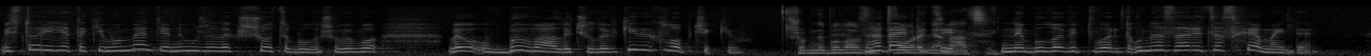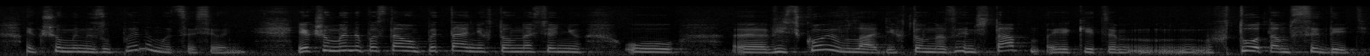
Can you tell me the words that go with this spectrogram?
в історії є такий момент, я не можу сказати, що це було, що ви, вбивали чоловіків і хлопчиків. Щоб не було Згадайте відтворення ці, нації. не було відтворення. У нас зараз ця схема йде. Якщо ми не зупинимо це сьогодні, якщо ми не поставимо питання, хто в нас сьогодні у е, військовій владі, хто в нас генштаб, який це, хто там сидить.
